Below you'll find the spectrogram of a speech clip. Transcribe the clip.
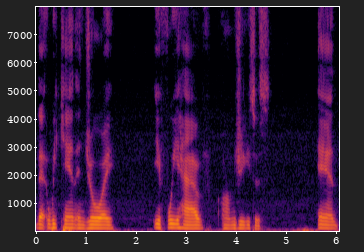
that we can enjoy if we have um Jesus. And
